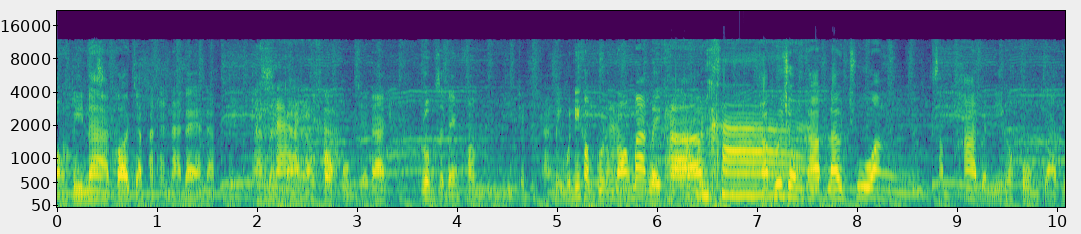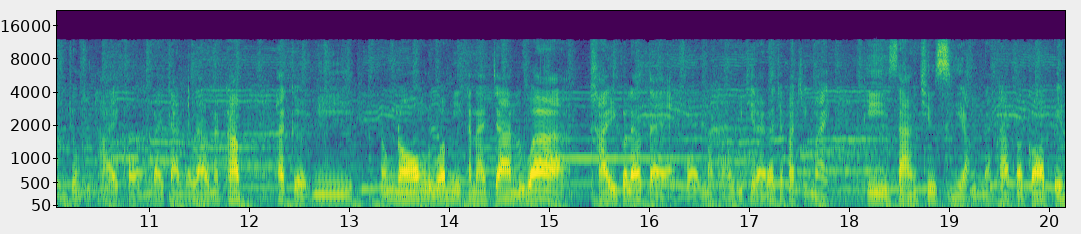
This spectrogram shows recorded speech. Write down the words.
2 ปีหน้าก็จะพัฒนาได้อันดับหนึ่งทางรายการใช่เราค่ะก็คงจะได้ร่วมแสดงความยินดีกันอีกครั้งหนึ่งวันนี้ขอบคุณน้องๆมากเลยครับขอบคุณค่ะครับผู้ชมครับแล้วช่วงสัมภาษณ์วันนี้ก็คงจะถึงช่วงสุดท้ายของรายการกันแล้วนะครับ ถ้าเกิดมีน้องๆ หรือว่ามีคณาจารย์ หรือว่าใครก็แล้วแต่ของมหาวิทยาลัยราชภัฏเชียงใหม่ที่สร้างชื่อเสียงนะครับ แล้วก็เป็น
